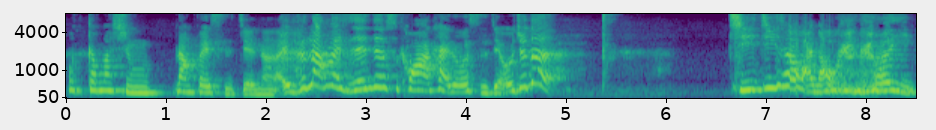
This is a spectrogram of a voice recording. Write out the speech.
我干嘛想浪费时间呢？也、欸、不是浪费时间，就是花了太多时间，我觉得。骑机车环岛我可可以，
